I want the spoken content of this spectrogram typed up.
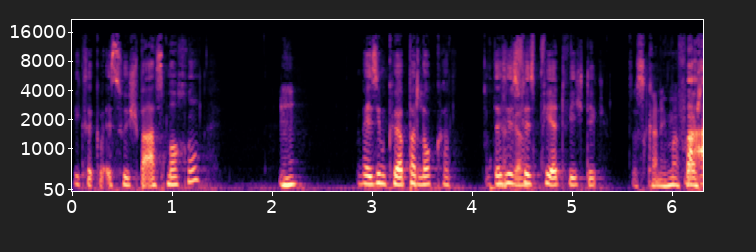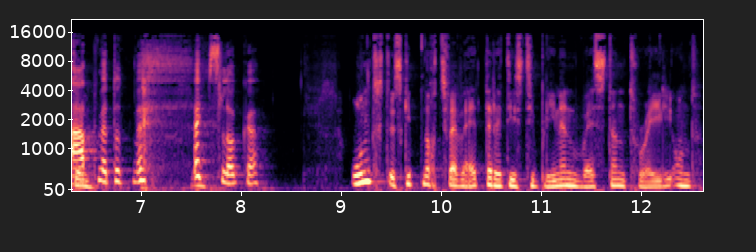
wie gesagt, es soll Spaß machen, man ist im Körper locker. Und das Mhm. Ja, ist klar. fürs Pferd wichtig. Das kann ich mir Man vorstellen. atmet und man ist locker. Und es gibt noch zwei weitere Disziplinen, Western Trail und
